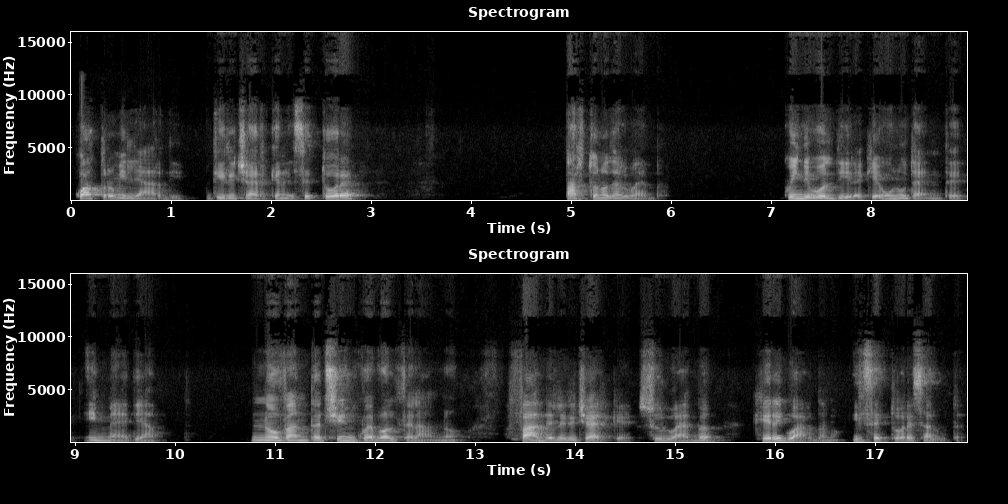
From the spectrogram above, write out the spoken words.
4 miliardi di ricerche nel settore partono dal web. Quindi vuol dire che un utente in media 95 volte l'anno fa delle ricerche sul web che riguardano il settore salute.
